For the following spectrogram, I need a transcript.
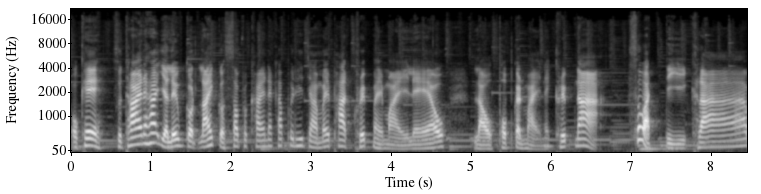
โอเค สุดท้ายนะฮะ อย่าลืมกดไลค์กด Subscribe นะครับ เพื่อที่จะไม่พลาดคลิปใหม่ ๆ แล้ว เราพบกันใหม่ในคลิปหน้า สวัสดีครับ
